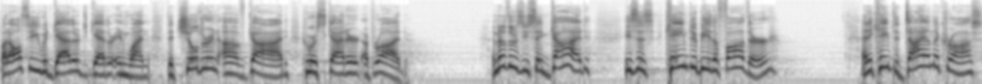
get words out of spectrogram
but also he would gather together in one the children of God who are scattered abroad. In other words, he's saying, God, he says, came to be the Father, and he came to die on the cross,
